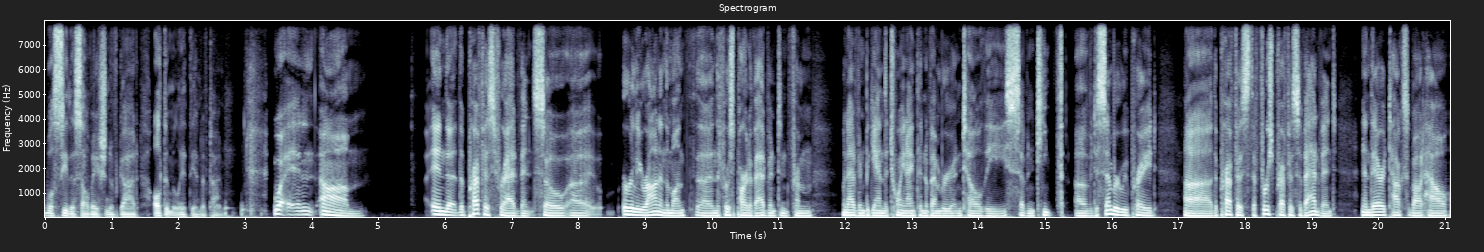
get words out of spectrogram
will see the salvation of God ultimately at the end of time. Well, and um, in the the preface for Advent, so uh, earlier on in the month, uh, in the first part of Advent, and from when Advent began, the 29th of November until the 17th of December, we prayed uh, the preface, the first preface of Advent, and there it talks about how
